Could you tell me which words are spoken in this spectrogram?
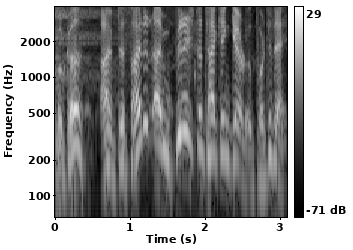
Pucca, I've decided I'm finished attacking Garu for today.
